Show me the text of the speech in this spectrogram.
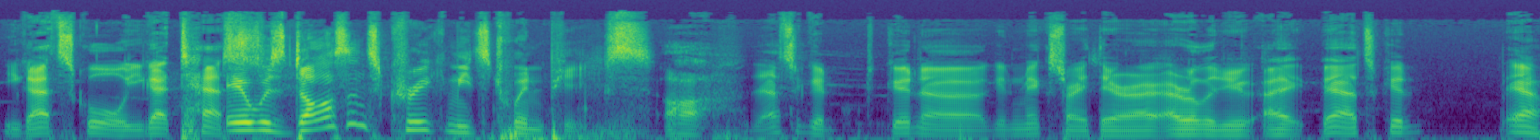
You got school, you got tests. It was Dawson's Creek meets Twin Peaks. Oh, that's a good, good, uh, good mix right there. I, I really do. I yeah, it's good. Yeah,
